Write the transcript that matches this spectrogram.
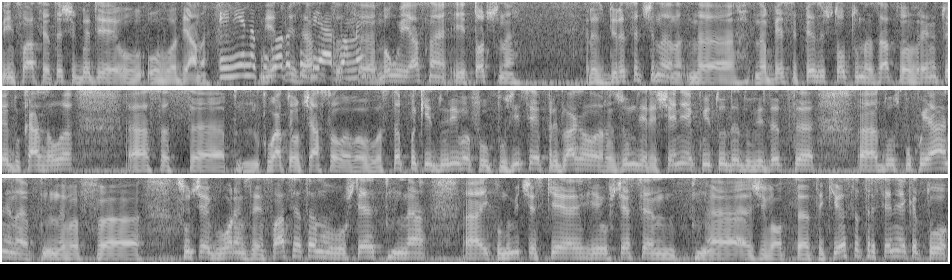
инфлацията ще бъде овладяна. И ние на кого ние да повярваме? с много ясна и точна Разбира се, че на, на, на БСП, защото назад във времето е доказала с, когато е участвала във властта, пък и дори в опозиция е предлагала разумни решения, които да доведат до успокояване на, в случая говорим за инфлацията, но въобще на економическия и обществен живот. Такива сътресения, като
